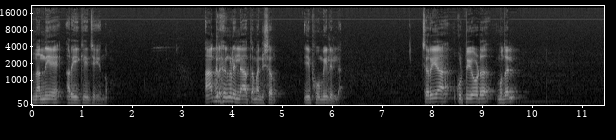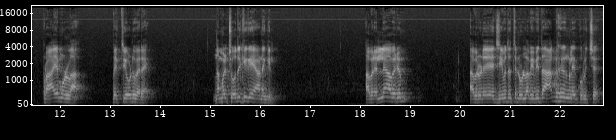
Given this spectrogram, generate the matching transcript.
നന്ദിയെ അറിയിക്കുകയും ചെയ്യുന്നു. ആഗ്രഹങ്ങളില്ലാത്ത മനുഷ്യർ ഈ ഭൂമിയിലില്ല. ചെറിയ കുട്ടിയോട് മുതൽ പ്രായമുള്ള വ്യക്തിയോട് വരെ നമ്മൾ ചോദിക്കുകയാണെങ്കിൽ അവരെല്ലാവരും അവരുടെ ജീവിതത്തിലുള്ള വിവിധ ആഗ്രഹങ്ങളെക്കുറിച്ച്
